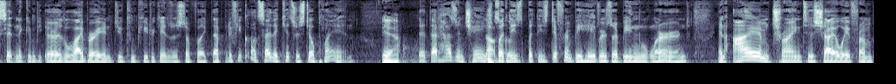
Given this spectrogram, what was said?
sit in the computer, the library, and do computer games or stuff like that. But if you go outside, the kids are still playing. Yeah, That that hasn't changed. That's but good. these but these different behaviors are being learned, and I am trying to shy away from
